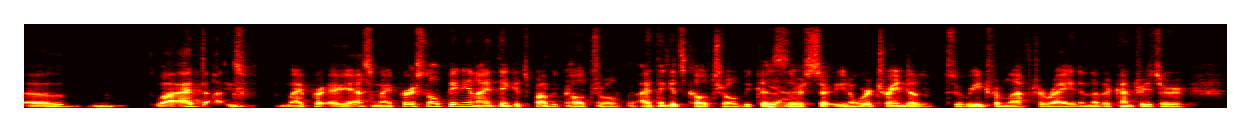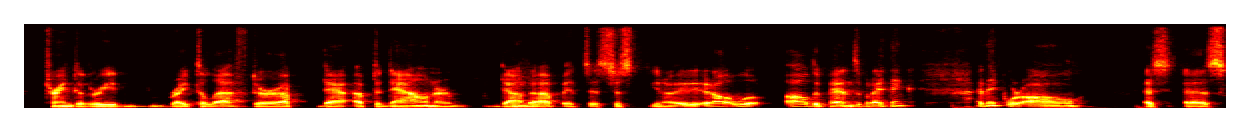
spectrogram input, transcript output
uh, well, I, my are you asking my personal opinion? I think it's probably cultural. I think it's cultural because yeah. there's you know we're trained to, to read from left to right, and other countries are trained to read right to left or up down, up to down or down mm-hmm. to up. It's it's just you know it, it all all depends. But I think I think we're all as as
